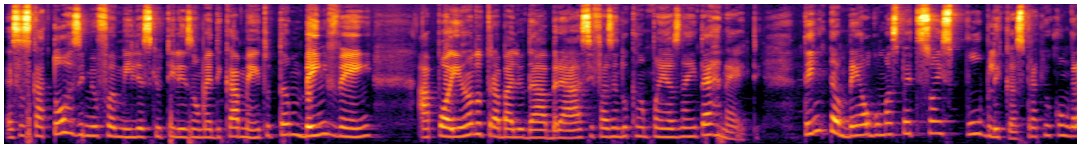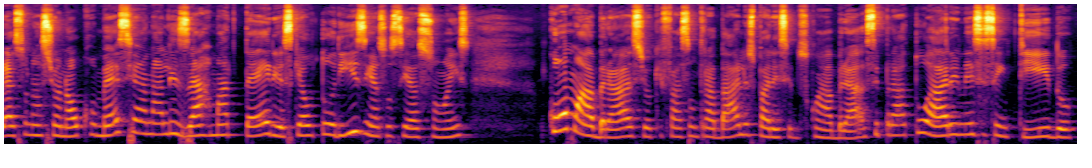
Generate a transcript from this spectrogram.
essas 14 mil famílias que utilizam medicamento também vêm apoiando o trabalho da Abrace e fazendo campanhas na internet. Tem também algumas petições públicas para que o Congresso Nacional comece a analisar matérias que autorizem associações como a Abrace ou que façam trabalhos parecidos com a Abrace para atuarem nesse sentido,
